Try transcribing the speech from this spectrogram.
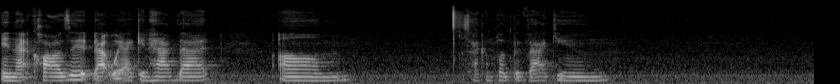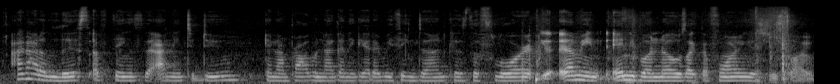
in that closet. That way I can have that um, so I can plug the vacuum I got a list of things that I need to do and I'm probably not going to get everything done because the floor, I mean, anyone knows like the flooring is just like,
